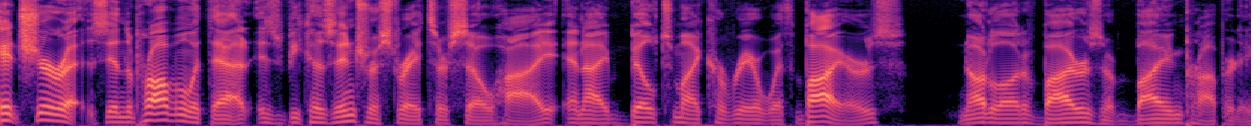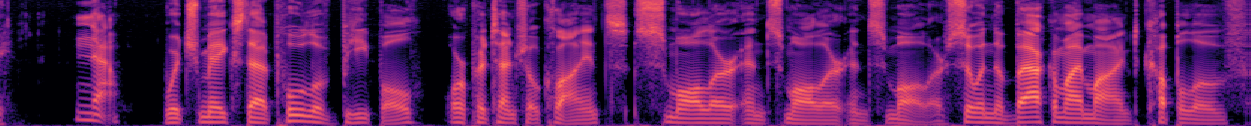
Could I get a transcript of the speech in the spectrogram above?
It sure is. And the problem with that is because interest rates are so high, and I built my career with buyers, not a lot of buyers are buying property, No. which makes that pool of people or potential clients smaller and smaller and smaller. So, in the back of my mind, couple of,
